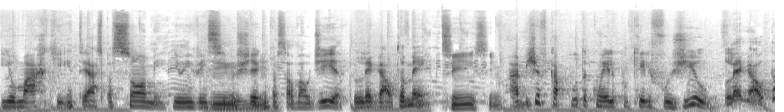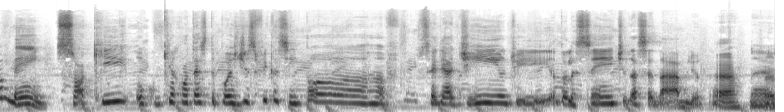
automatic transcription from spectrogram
e o Mark, entre aspas, some e o Invencível Uhum. chega pra salvar o dia. Legal também. Sim, sim. A bicha ficar puta com ele porque ele fugiu, legal também. Só que o, que acontece depois disso fica assim, porra, seriadinho de adolescente da CW. É, Né, é,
